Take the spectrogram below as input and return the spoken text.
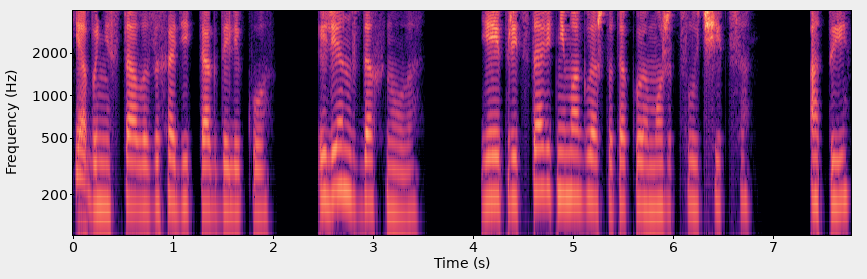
Я бы не стала заходить так далеко. Елен вздохнула. Я и представить не могла, что такое может случиться. А ты?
